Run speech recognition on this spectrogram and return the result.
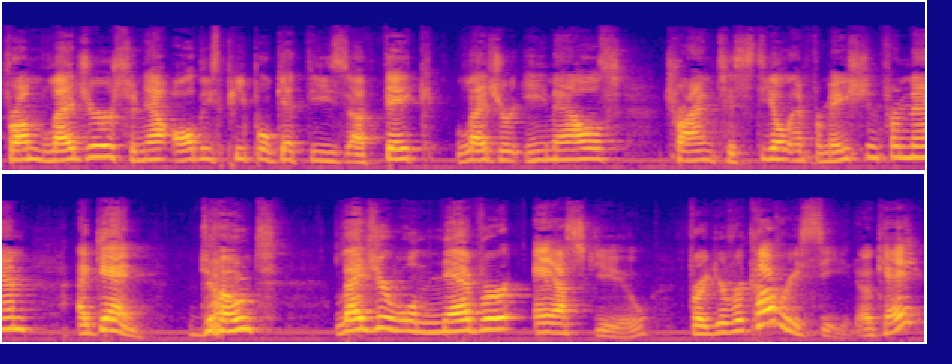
from Ledger. So now all these people get these uh, fake Ledger emails trying to steal information from them. Again, don't. Ledger will never ask you for your recovery seed, okay?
